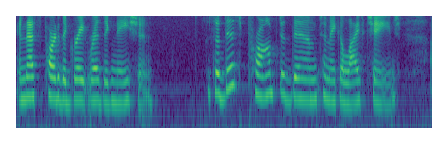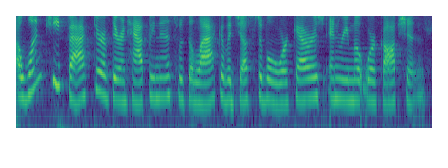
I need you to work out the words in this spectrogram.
and that's part of the great resignation. So, this prompted them to make a life change. Uh, one key factor of their unhappiness was the lack of adjustable work hours and remote work options.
